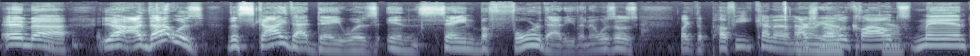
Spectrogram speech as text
And uh, yeah, I, that was the sky that day was insane. Before that, even it was those like the puffy kind of marshmallow Oh, yeah. clouds. Man,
